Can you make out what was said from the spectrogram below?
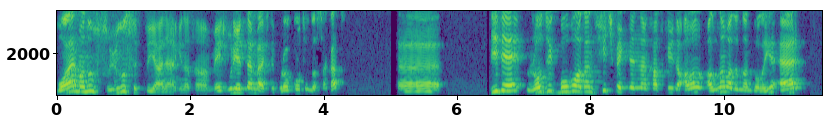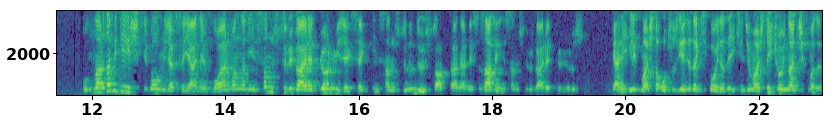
Moerman'ın suyunu sıktı yani Ergin Ataman. Mecburiyetten belki de Brock Motum da sakat. E, bir de Rodrik Boboa'dan hiç beklenilen katkıyı da al, alınamadığından dolayı eğer bunlarda bir değişiklik olmayacaksa yani Moerman'dan insanüstü bir gayret görmeyeceksek, insanüstünün de üstü hatta neredeyse zaten insanüstü bir gayret görüyoruz. Yani ilk maçta 37 dakika oynadı, ikinci maçta hiç oyundan çıkmadı.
